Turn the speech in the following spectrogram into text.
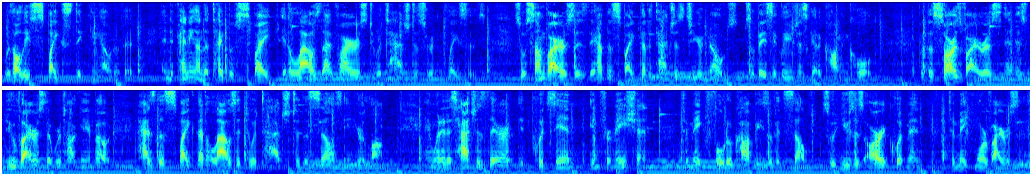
with all these spikes sticking out of it. And depending on the type of spike, it allows that virus to attach to certain places. So some viruses, they have the spike that attaches to your nose. So basically you just get a common cold. But the SARS virus and this new virus that we're talking about has the spike that allows it to attach to the cells in your lung. And when it attaches there, it puts in information to make photocopies of itself. So it uses our equipment to make more viruses.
